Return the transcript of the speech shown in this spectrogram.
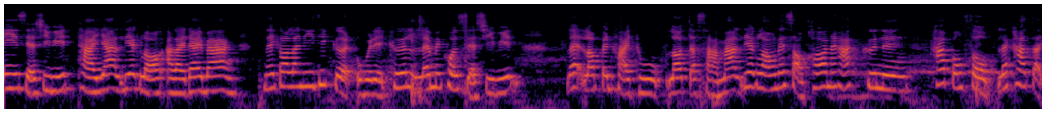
ณีเสียชีวิตทายาทเรียกร้องอะไรได้บ้าง ในกรณีที่เกิดอุบัติเหตุขึ้นและมีคนเสียชีวิต และเราเป็นฝ่ายถูก เราจะสามารถเรียกร้องได้ 2 ข้อนะคะ คือ 1. ค่าปงศพและค่าจัด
